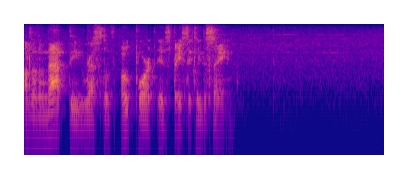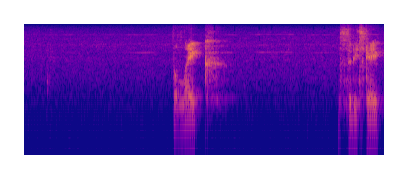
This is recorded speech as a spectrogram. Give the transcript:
Other than that, the rest of Oakport is basically the same. The lake, the cityscape,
